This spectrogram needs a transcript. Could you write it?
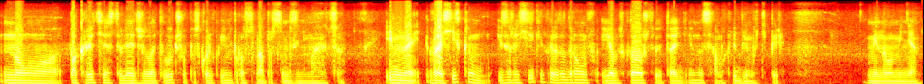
но покрытие оставляет желать лучшего, поскольку им просто-напросто не занимаются. Именно в российском, из российских картодромов я бы сказал, что это один из самых любимых теперь. Именно у меня.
